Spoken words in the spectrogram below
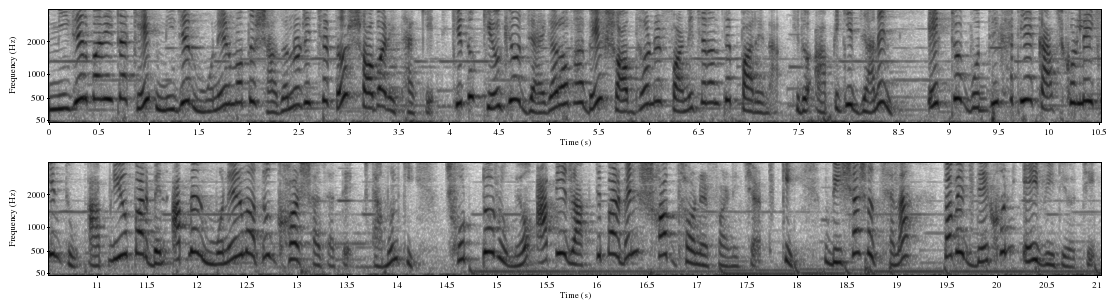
নিজের বাড়িটাকে নিজের মনের মতো সাজানোর ইচ্ছে তো সবারই থাকে। কিন্তু কেউ কেউ জায়গার অভাবে সব ধরনের ফার্নিচার আনতে পারে না। কিন্তু আপনি কি জানেন? একটু বুদ্ধি খাটিয়ে কাজ করলেই কিন্তু আপনিও পারবেন আপনার মনের মতো ঘর সাজাতে। এমনকি ছোট্ট রুমেও আপনি রাখতে পারবেন সব ধরনের ফার্নিচার কি? বিশ্বাস হচ্ছে না? তবে দেখুন এই ভিডিওটি।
